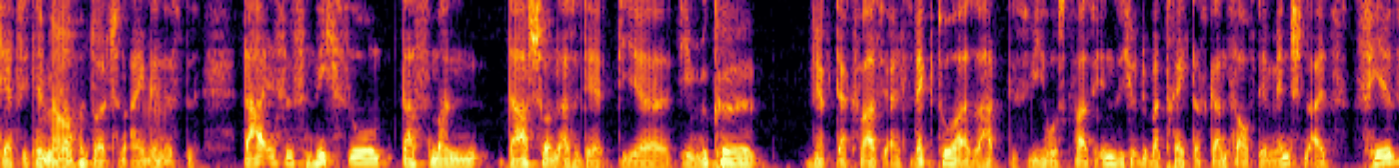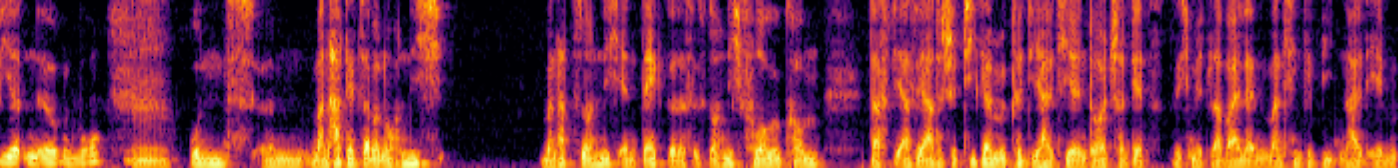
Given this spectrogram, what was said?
die hat sich genau. nämlich auch in Deutschland eingenistet. Mhm. Da ist es nicht so, dass man da schon, also der, die, die Mücke wirkt ja quasi als Vektor, also hat das Virus quasi in sich und überträgt das Ganze auf den Menschen als Fehlwirten irgendwo. Mhm. Und ähm, man hat jetzt aber noch nicht man hat es noch nicht entdeckt oder es ist noch nicht vorgekommen, dass die asiatische Tigermücke, die halt hier in Deutschland jetzt sich mittlerweile in manchen Gebieten halt eben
